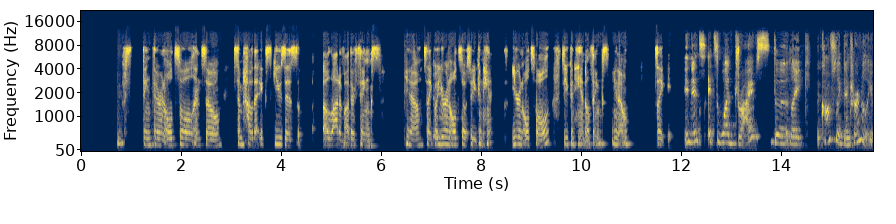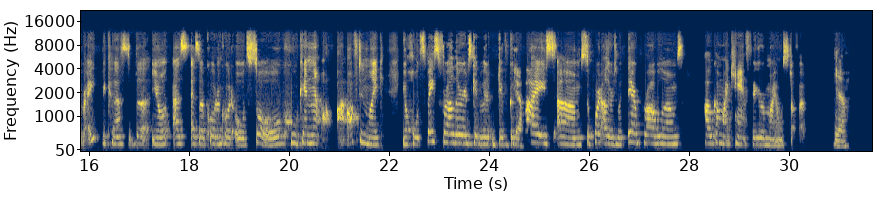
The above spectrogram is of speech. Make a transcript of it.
think they're an old soul, and so somehow that excuses a lot of other things. You know, it's like, oh, you're an old soul, so you can ha- you're an old soul, so you can handle things. You know, it's like and it's it's what drives the like the conflict internally right? Because the you know as as a quote unquote old soul who can often like you know hold space for others give give good yeah. advice um support others with their problems how come i can't figure my own stuff out? Yeah.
